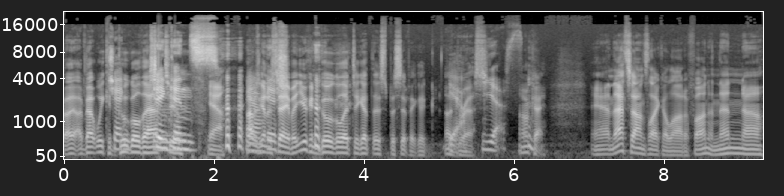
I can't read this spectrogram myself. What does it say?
I, I bet we could Jen- Google that too. Jenkins. Yeah. I was going to say, but you can Google it to get the specific ag- Yeah. address. yes. Okay. And that sounds like a lot of fun. And then uh,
